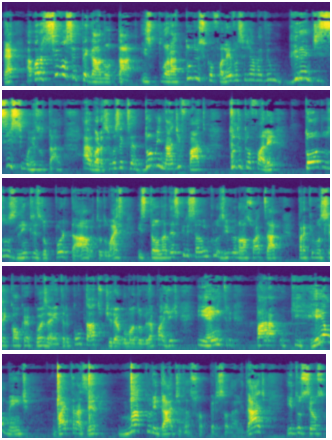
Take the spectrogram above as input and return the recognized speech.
né? Agora, se você pegar, anotar e explorar tudo isso que eu falei, você já vai ver um grandíssimo resultado. Agora, se você quiser dominar de fato tudo que eu falei, Todos os links do portal e tudo mais estão na descrição, inclusive o nosso WhatsApp, para que você, qualquer coisa, entre em contato, tire alguma dúvida com a gente e entre para o que realmente vai trazer maturidade da sua personalidade e dos seus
